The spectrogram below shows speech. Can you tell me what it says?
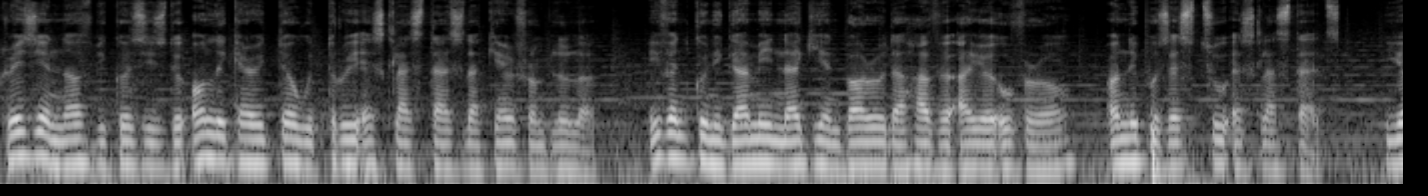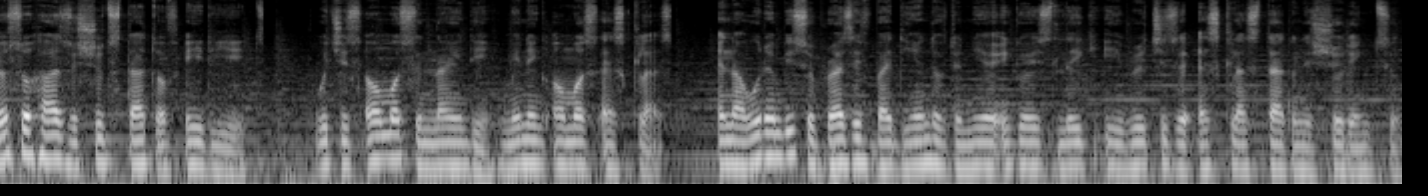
Crazy enough because he's the only character with 3 S-class stats that came from Blue Lock. Even Kunigami, Nagi and Baro that have a higher overall only possess 2 S-class stats. He also has a shoot stat of 88, which is almost a 90, meaning almost S-class. And I wouldn't be surprised if by the end of the Neo Egoist League he reaches a S-class stat on his shooting too.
